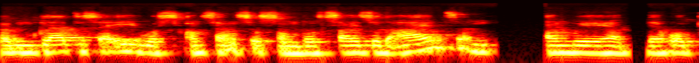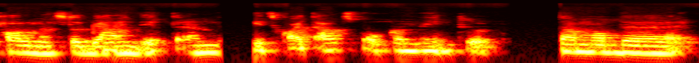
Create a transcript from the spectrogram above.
I'm glad to say it was consensus on both sides of the aisles, and and we had the whole parliament stood behind it. And it's quite outspoken into some of the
